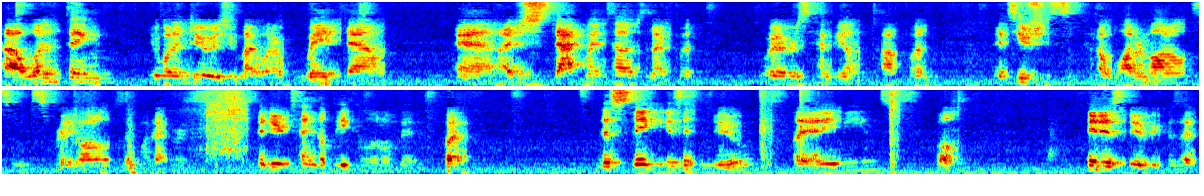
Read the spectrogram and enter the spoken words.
uh, one thing you want to do is you might want to weigh it down. And I just stack my tubs and I put whatever's heavy on the top one. It's usually some kind of water bottle, some spray bottles or whatever. They do tend to leak a little bit, but the snake isn't new by any means. Well, it is new because I've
